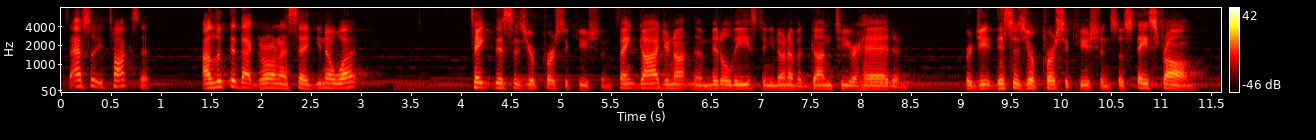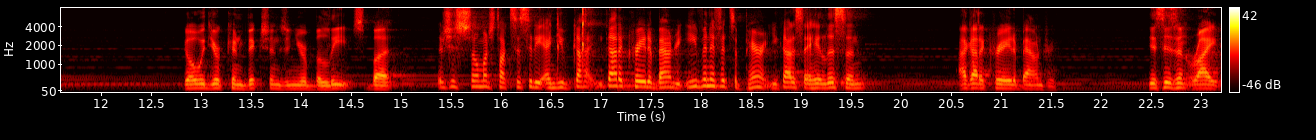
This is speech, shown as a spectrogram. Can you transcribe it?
It's absolutely toxic. I looked at that girl and I said, You know what? Take this as your persecution. Thank God you're not in the Middle East and you don't have a gun to your head. And for Jesus, this is your persecution. So stay strong. Go with your convictions and your beliefs. But there's just so much toxicity, and you've got you got to create a boundary. Even if it's a parent, you got to say, "Hey, listen, I got to create a boundary. This isn't right.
